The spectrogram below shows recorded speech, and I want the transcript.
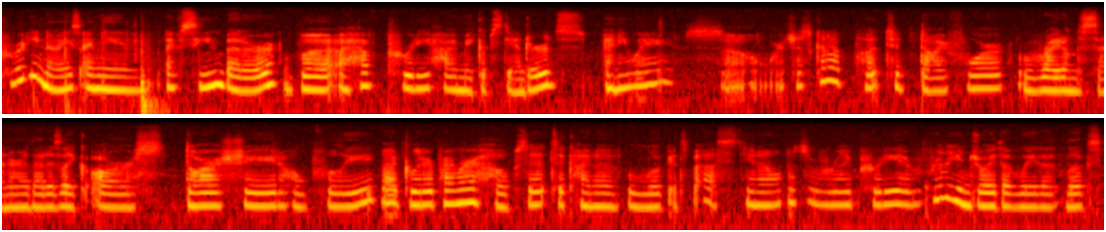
pretty nice. I mean, I've seen better, but I have pretty high makeup standards anyway. So we're just gonna put To Die For right on the center. That is like our star shade hopefully. That glitter primer helps it to kind of look its best you know? It's really pretty. I really enjoy the way that looks.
